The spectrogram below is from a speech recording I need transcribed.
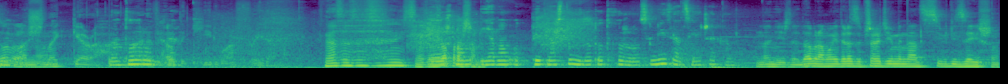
no dobra, Much no. like Geralt, No to I have robię. held the key to our freedom. No to, to, to nic, no Ja to już mam, zapraszam. ja mam od 15 minut otworzoną cywilizację i czekam. No nieźle. Dobra, moi drodzy, przechodzimy na Civilization.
